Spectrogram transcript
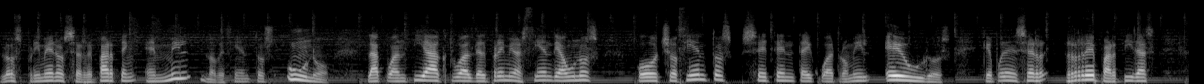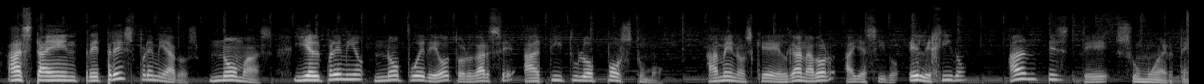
Los primeros se reparten en 1901. La cuantía actual del premio asciende a unos 874.000 euros, que pueden ser repartidas hasta entre tres premiados, no más, y el premio no puede otorgarse a título póstumo, a menos que el ganador haya sido elegido antes de su muerte.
